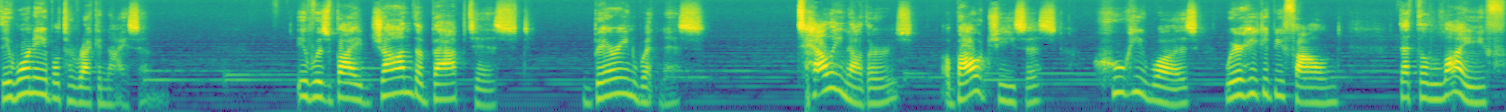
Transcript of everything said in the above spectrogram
They weren't able to recognize him. It was by John the Baptist bearing witness, telling others about Jesus, who he was, where he could be found, that the life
